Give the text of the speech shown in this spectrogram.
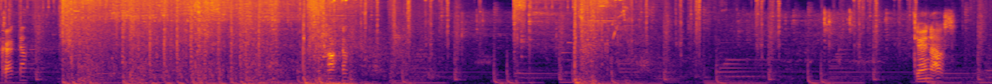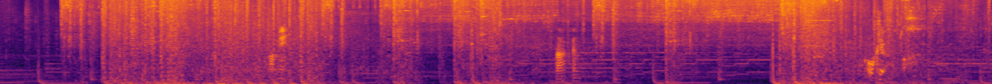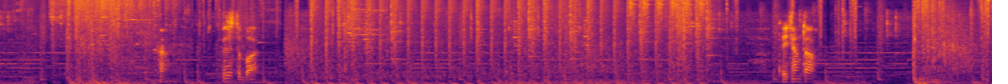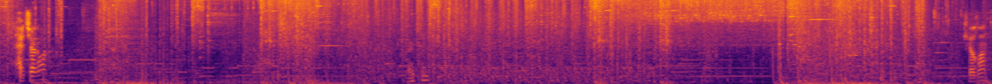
Cracked him. Knocked him. They're in the house. On me. Knock him. Okay. Huh? This is the bot. They jumped off. Headshot one. Arson? Killed one.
